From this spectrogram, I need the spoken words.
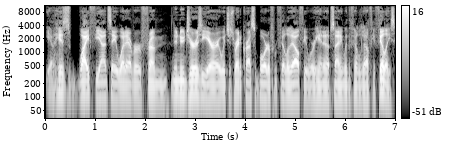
you know his wife, fiance, whatever, from the New Jersey area, which is right across the border from Philadelphia, where he ended up signing with the Philadelphia Phillies.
